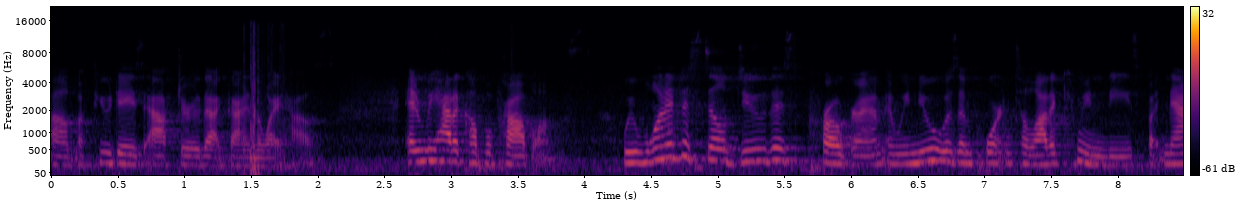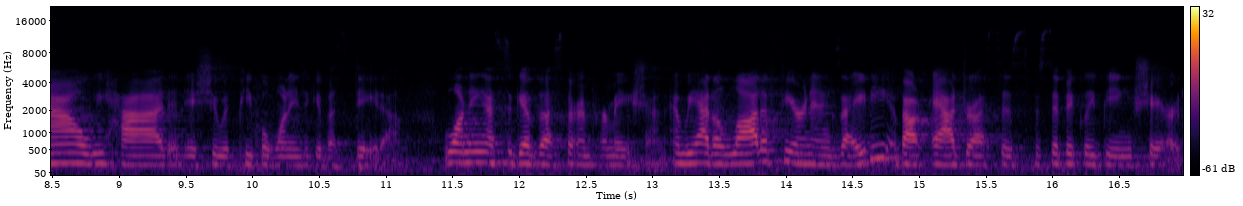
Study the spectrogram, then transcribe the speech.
um, a few days after that guy in the White House. And we had a couple problems. We wanted to still do this program, and we knew it was important to a lot of communities, but now we had an issue with people wanting to give us data, wanting us to give us their information. And we had a lot of fear and anxiety about addresses specifically being shared,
